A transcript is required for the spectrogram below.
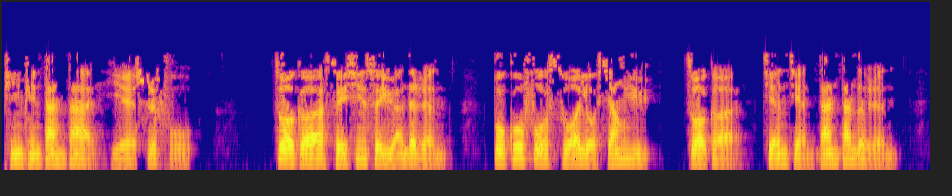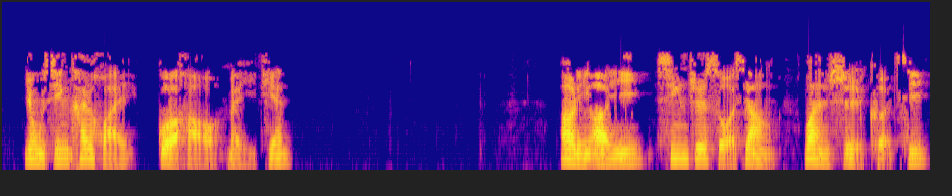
平平淡淡也是福。做个随心随缘的人。不辜负所有相遇，做个简简单单的人，用心开怀，过好每一天。二零二一，心之所向，万事可期。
